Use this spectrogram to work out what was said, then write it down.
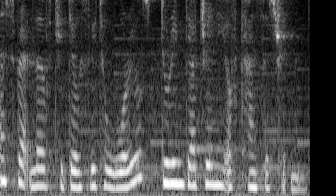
and spread love to those little warriors during their journey of cancer treatment.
